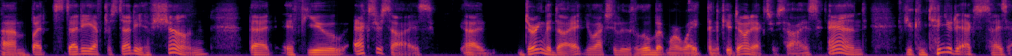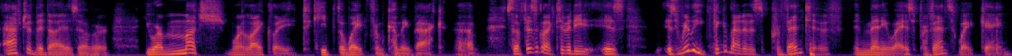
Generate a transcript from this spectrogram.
Um, but study after study have shown that if you exercise. Uh, during the diet, you'll actually lose a little bit more weight than if you don't exercise. And if you continue to exercise after the diet is over, you are much more likely to keep the weight from coming back. Um, so physical activity is is really think about it as preventive in many ways, prevents weight gain,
